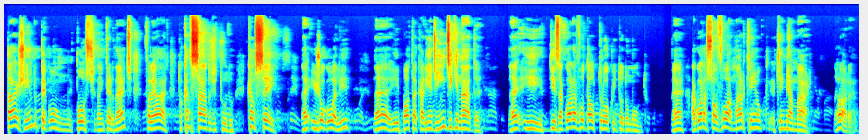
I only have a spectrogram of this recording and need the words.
Está agindo, pegou um post na internet, falei, ah, estou cansado de tudo, cansei, né? e jogou ali né, e bota a carinha de indignada, né, e diz: agora vou dar o troco em todo mundo, né, agora só vou amar quem, eu, quem me amar. Ora,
